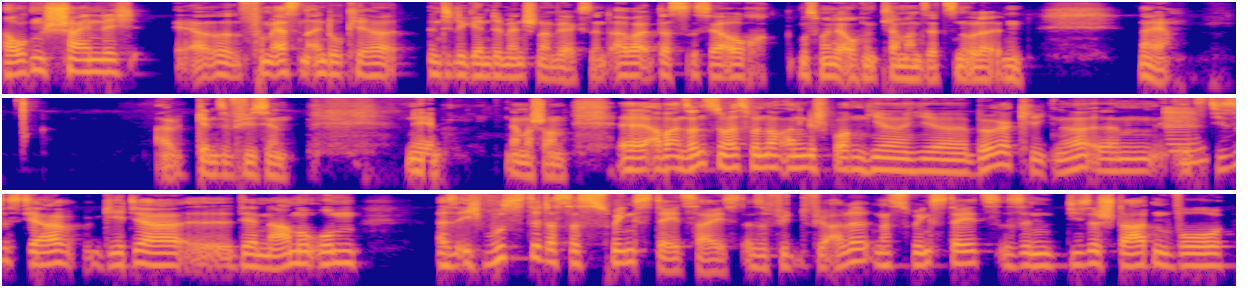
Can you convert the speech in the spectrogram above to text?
augenscheinlich also vom ersten Eindruck her intelligente Menschen am Werk sind. Aber das ist ja auch, muss man ja auch in Klammern setzen oder in naja. Ah, Gänsefüßchen. Nee, na mal schauen. Äh, aber ansonsten, du hast wohl noch angesprochen, hier, hier Bürgerkrieg, ne? Ähm, mhm. Jetzt dieses Jahr geht ja äh, der Name um. Also ich wusste, dass das Swing States heißt. Also für, für alle, ne, Swing States sind diese Staaten, wo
